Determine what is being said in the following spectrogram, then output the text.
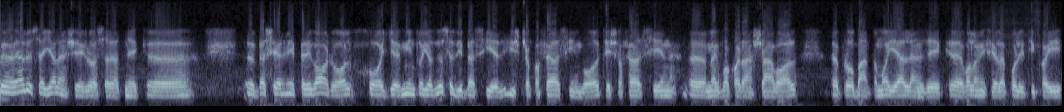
Először egy jelenségről szeretnék beszélni, még pedig arról, hogy mint hogy az összödi beszéd is csak a felszín volt, és a felszín megvakarásával próbált a mai ellenzék valamiféle politikai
